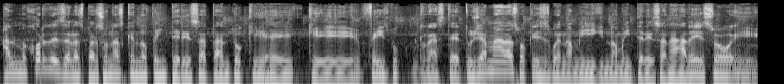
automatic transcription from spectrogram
A lo mejor desde las personas que no te interesa tanto que, Facebook rastree tus llamadas porque dices, bueno, a mí no me interesa nada de eso, eh,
